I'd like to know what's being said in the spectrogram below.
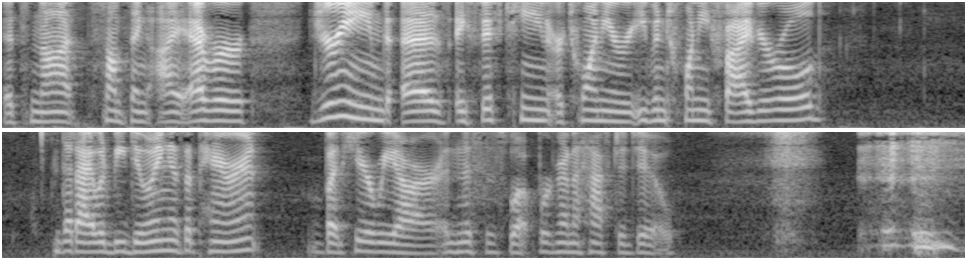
It's not something I ever dreamed as a 15 or 20 or even 25 year old that I would be doing as a parent, but here we are, and this is what we're going to have to do.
